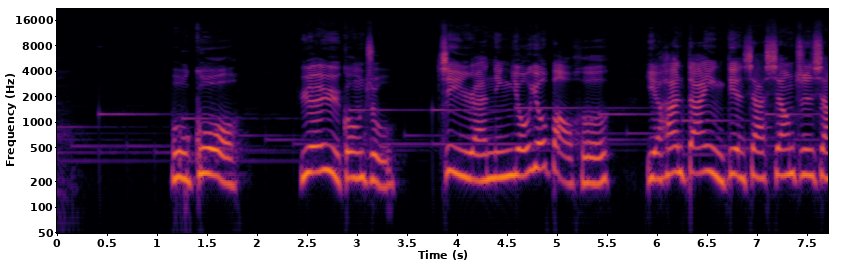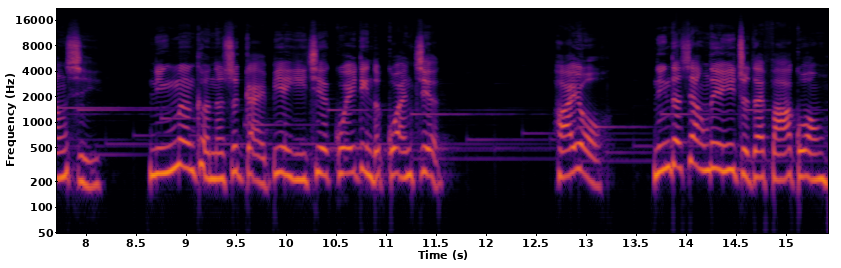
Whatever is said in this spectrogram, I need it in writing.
不过，渊羽公主，既然您拥有宝盒，也和丹影殿下相知相惜，您们可能是改变一切规定的关键。还有，您的项链一直在发光。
